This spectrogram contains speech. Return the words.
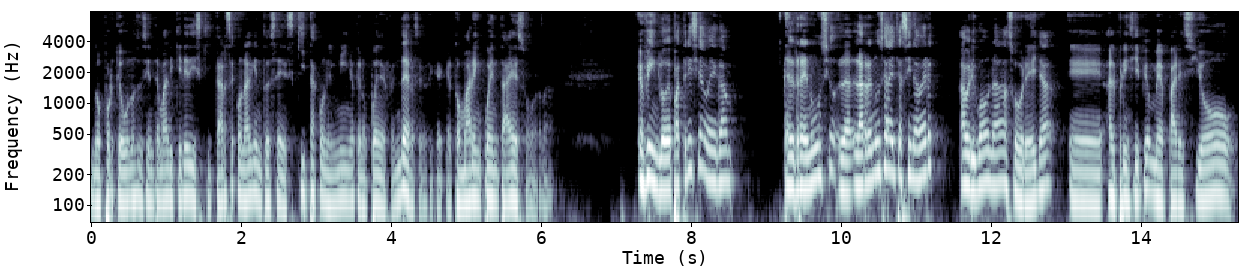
no porque uno se siente mal y quiere disquitarse con alguien, entonces se desquita con el niño que no puede defenderse, así que hay que tomar en cuenta eso, ¿verdad? En fin, lo de Patricia Vega, el renuncio, la renuncia de ella sin haber averiguado nada sobre ella. Eh, al principio me pareció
